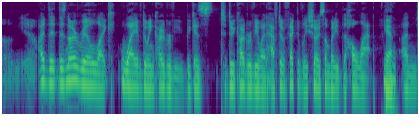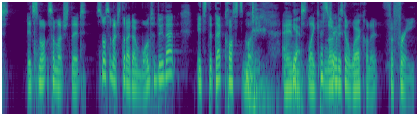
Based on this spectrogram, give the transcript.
um, yeah, I, there's no real like way of doing code review because to do code review, I'd have to effectively show somebody the whole app. Yeah, and it's not so much that it's not so much that I don't want to do that. It's that that costs money, and yeah, like nobody's going to work on it for free.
